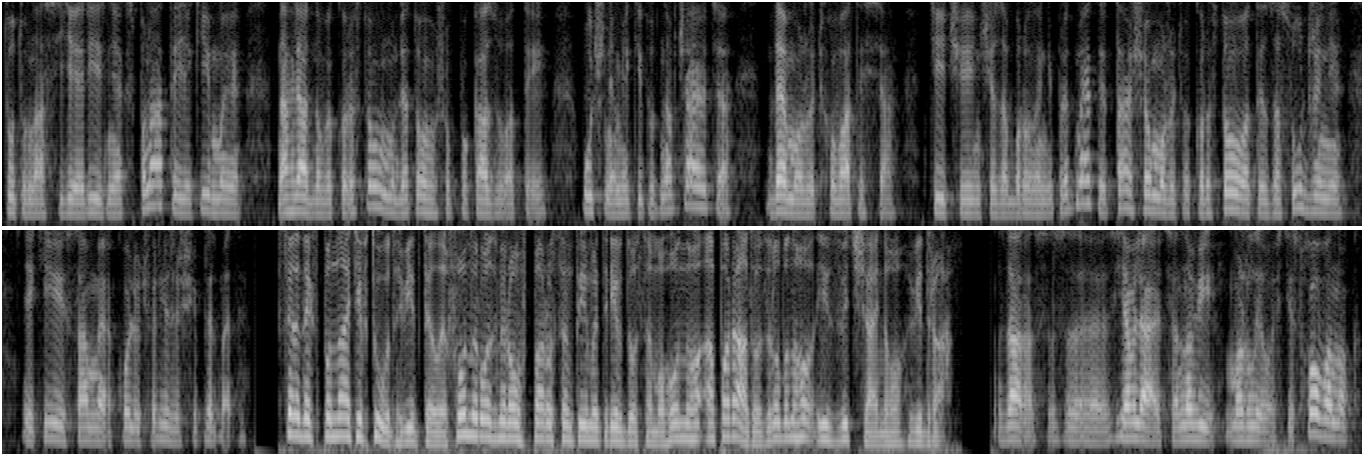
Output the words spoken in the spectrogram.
Тут у нас є різні експонати, які ми наглядно використовуємо для того, щоб показувати учням, які тут навчаються, де можуть ховатися ті чи інші заборонені предмети, та що можуть використовувати засуджені, які саме колючо ріжучі предмети. Серед експонатів тут від телефону розміром в пару сантиметрів до самогонного апарату, зробленого із звичайного відра. Зараз з'являються нові можливості схованок,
